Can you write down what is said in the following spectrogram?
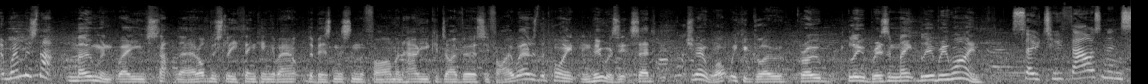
and when was that moment where you sat there, obviously thinking about the business and the farm and how you could diversify? Where was the point, and who was it said, "Do you know what? We could grow grow blueberries and make blueberry wine." So 2006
